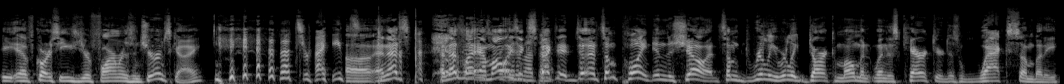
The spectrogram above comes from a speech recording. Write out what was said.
he, of course, he's your farmer's insurance guy. That's right. Uh, and that's and that's like I I'm always always forget about expected at some point in the show, at some really really dark moment when this character just whacks somebody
